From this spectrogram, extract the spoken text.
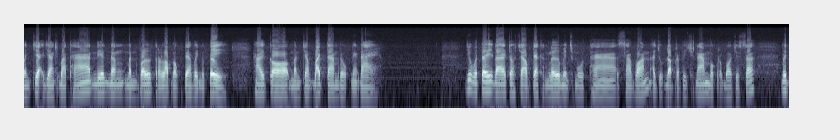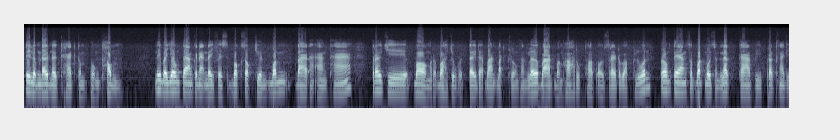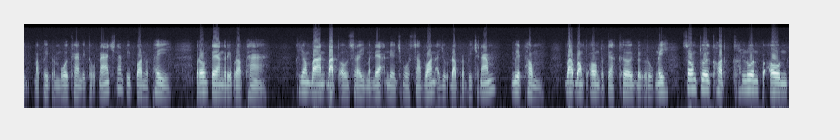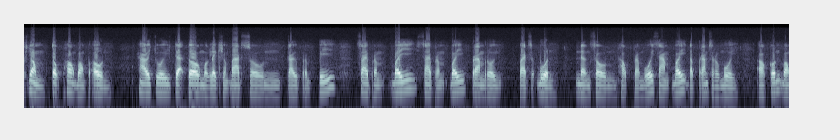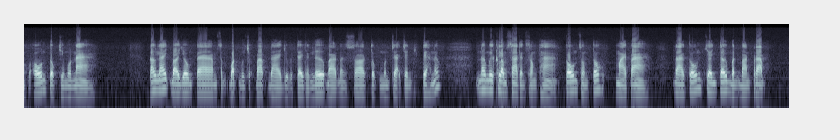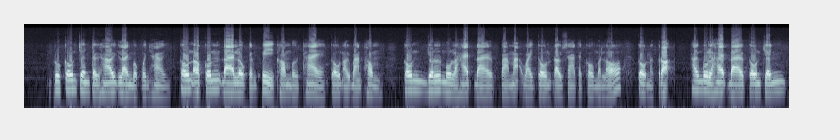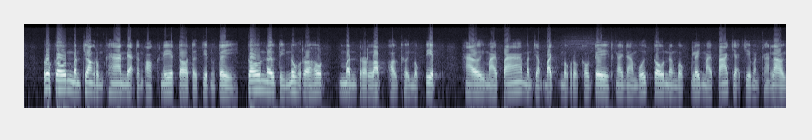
បញ្ជាក់យ៉ាងច្បាស់ថានាងនឹងមិនវិលត្រឡប់មកផ្ទះវិញនោះទេ ហើយក៏មិនចាំបាច់តាមរកនាងដែរ យុវតីដែលចោះចោលផ្ទះខាងលើ មានឈ្មោះថាសាវ៉ាន់អាយុ17ឆ្នាំមុខរបរជាសិស្សមានទីលំនៅនៅខេត្តកំពង់ធំនេះបើយោងតាមគណនី Facebook សុកជឿនបុនដែលអះអាងថាត្រូវជាបងរបស់យុវតីដែលបានបាត់ខ្លួនខាងលើបានបង្ហោះរូបថតប្អូនស្រីរបស់ខ្លួនព្រមទាំងសម្បត្តិមួយសន្លឹកកាលពីព្រឹកថ្ងៃទី26ខែមិថុនាឆ្នាំ2020ព្រមទាំងរៀបរាប់ថា ខ្ញុំបានបាត់ប្អូនស្រីម្នាក់នាងឈ្មោះសាវ៉ាន់អាយុ17ឆ្នាំមៀតធំបើបងប្អូនប្រទះឃើញដោយរូបនេះ សូមជួយខាត់ខ្លួនប្អូនខ្ញុំទុកផងបងប្អូន ហើយជួយតាក់ទងមកលេខខ្ញុំបាទ097 48 48 584និង066 33 1501អរគុណបងប្អូនទុកជាមុនណា ដោយឡែកបើយោងតាមសម្បត្តិមួយច្បាប់ដែលយុវតីខាងលើបានបន្សល់ទុកមុនចាក់ចេញពីផ្ទះនោះនៅមានខ្លឹមសារទាំងស្រុងថា កូនសំទោសម៉ែប៉ាដែលកូនចេញទៅមិនបានប្រាប់ព្រោះកូនចេញទៅហើយឡើង មកវិញហើយកូនអរគុណដែលលោកទាំងពីរខំមើលថែកូនឲ្យបានធំ កូនយល់មូលហេតុដែលប៉ាម៉ាក់វាយកូនដោយសារតែកូនមិនល្អកូនអាក្រក់ហើយមូលហេតុដែលកូនចេញ ព្រោះកូនមិនចង់រំខានអ្នកទាំងអស់គ្នាតទៅទៀតនោះទេ កូននៅទីនោះរហូតមិនត្រឡប់ឲ្យឃើញមុខទៀតហើយម៉ែប៉ាមិនចាំបាច់មករកកូនទេ ថ្ងៃណាមួយកូននឹងមកលេងម៉ែប៉ាជាក់ជាមិនខានឡើយ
